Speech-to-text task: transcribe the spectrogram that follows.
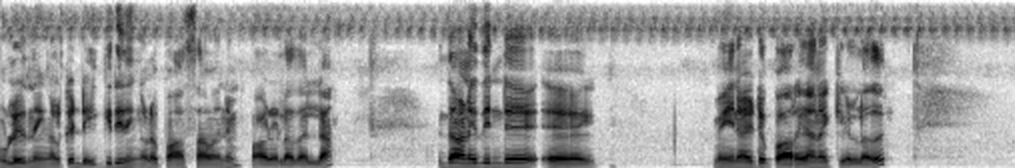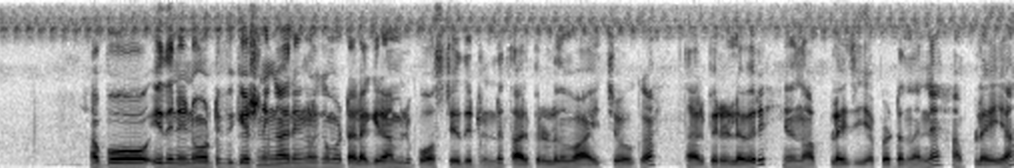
ഉള്ളിൽ നിങ്ങൾക്ക് ഡിഗ്രി നിങ്ങൾ പാസ്സാവാനും പാടുള്ളതല്ല. ഇതാണ് ഇതിന്റെ മെയിനായിട്ട് പറയാനൊക്കെ ഉള്ളത്. അപ്പോൾ ഇതിന് നോട്ടിഫിക്കേഷനും കാര്യങ്ങളൊക്കെ നമ്മൾ ടെലഗ്രാമിൽ പോസ്റ്റ് ചെയ്തിട്ടുണ്ട്. താല്പര്യമുള്ളത് വായിച്ചു നോക്കുക. താല്പര്യമുള്ളവർ ഇതൊന്ന് അപ്ലൈ ചെയ്യുക. പെട്ടെന്ന് തന്നെ അപ്ലൈ ചെയ്യുക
